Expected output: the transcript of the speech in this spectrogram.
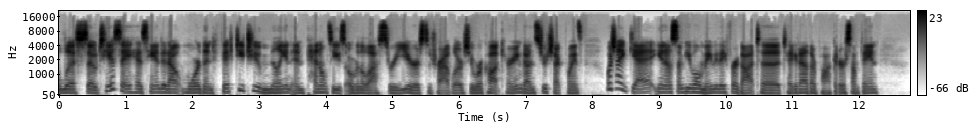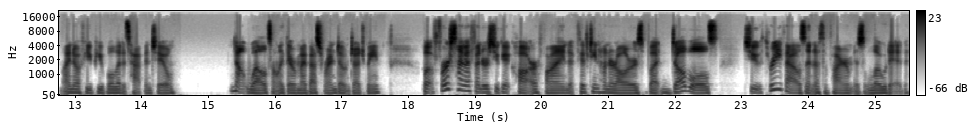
lists so tsa has handed out more than 52 million in penalties over the last three years to travelers who were caught carrying guns through checkpoints which i get you know some people maybe they forgot to take it out of their pocket or something i know a few people that it's happened to not well. It's not like they were my best friend. Don't judge me. But first time offenders who get caught are fined $1,500, but doubles to 3000 if the firearm is loaded.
